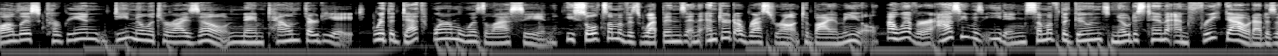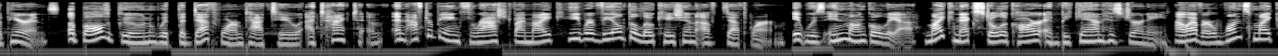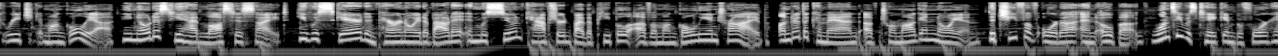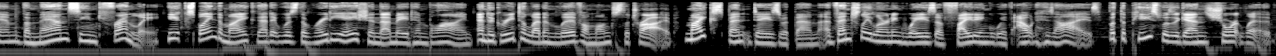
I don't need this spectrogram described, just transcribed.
lawless Korean demilitarized zone named Town 38, where the Deathworm was last seen. He sold some of his weapons and entered a restaurant to buy a meal. However, as he was eating, some of the goons noticed him and freaked out at his appearance. A bald goon with the Deathworm tattoo attacked him, and after being thrashed by Mike, he revealed the location of Deathworm. It was in Mongolia. Mike next stole a car and began his journey. However, once Mike reached Mongolia, he noticed he had lost his sight. He was scared and paranoid about it and was soon captured by the people of a Mongolian tribe under the command of of Tormagan Noyan, the chief of Orda and Obug. Once he was taken before him, the man seemed friendly. He explained to Mike that it was the radiation that made him blind and agreed to let him live amongst the tribe. Mike spent days with them, eventually learning ways of fighting without his eyes, but the peace was again short lived.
